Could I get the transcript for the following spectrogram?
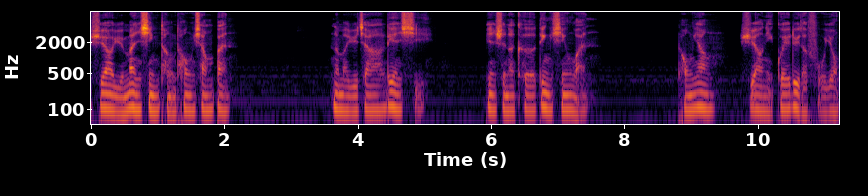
需要与慢性疼痛相伴，那么瑜伽练习便是那颗定心丸，同样需要你规律的服用。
